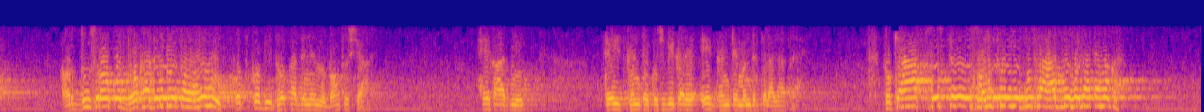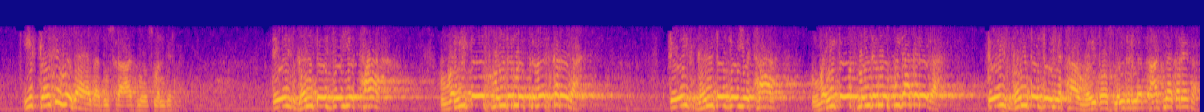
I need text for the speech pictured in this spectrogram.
और दूसरों को धोखा देने में तो है हूँ, खुद को भी धोखा देने में बहुत होशियार है। एक आदमी तेईस घंटे कुछ भी करे, एक घंटे मंदिर चला जाता है। तो क्या आप सोचते हैं उस मंदिर में ये दूसरा आदमी हो जाता होगा? ये कैसे हो जाएगा दूसरा आदमी उस मंदिर में? तेईस घंटे जो ये था, वही तो उस मंदिर में प्रवेश करेगा। तेईस घंटे जो ये था, वही तो उस मंदिर में पूजा करेगा। तेईस घंटे जो ये था, वही तो उस मंदिर में प्रार्थना करेगा।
